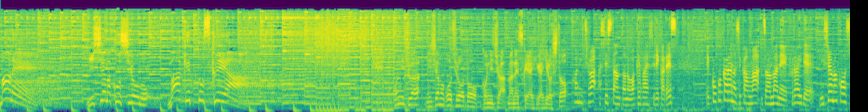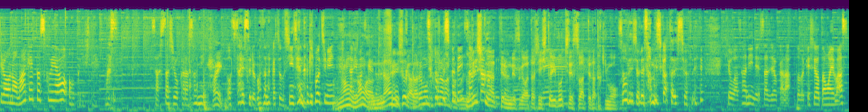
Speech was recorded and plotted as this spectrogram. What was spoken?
マネー」西山幸四郎の「マーケットスクエア」こんにちは西山孝四郎と。こんにちはマネースクエア比嘉洋と。こんにちはアシスタントの若林理香です。えここからの時間は「ザ・マネーフライデー西山孝四郎のマーケットスクエア」をお送りしていますさあスタジオから3人でお伝えする、はい、またなんかちょっと新鮮な気持ちになりますけれども。先週誰も聞かなかった嬉しくなってるんですが私一人ぼっちで座ってた時も。そうですよね。寂しかったですよね。今日は3人でスタジオからお届けしようと思います。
